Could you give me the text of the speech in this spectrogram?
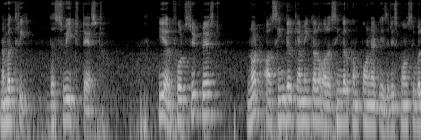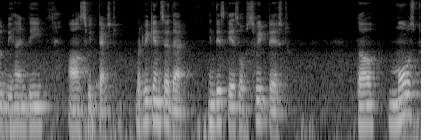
Number 3 the sweet taste. Here for sweet taste not a single chemical or a single component is responsible behind the uh, sweet taste. But we can say that in this case of sweet taste the most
